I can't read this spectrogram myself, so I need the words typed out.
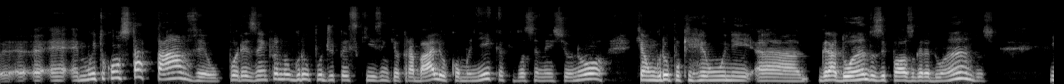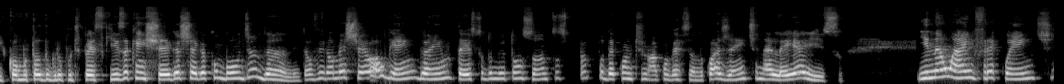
é, é, é, muito constatável, por exemplo, no grupo de pesquisa em que eu trabalho, o Comunica, que você mencionou, que é um grupo que reúne uh, graduandos e pós-graduandos, e como todo grupo de pesquisa, quem chega, chega com bonde andando. Então, virou, mexeu, alguém ganha um texto do Milton Santos para poder continuar conversando com a gente, né? Leia isso. E não é infrequente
